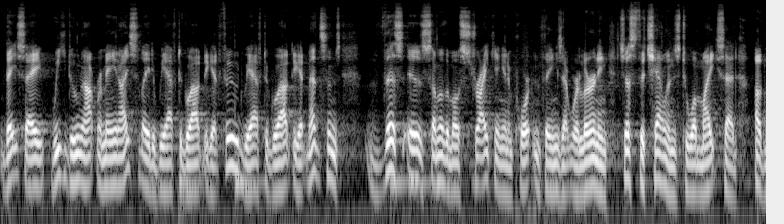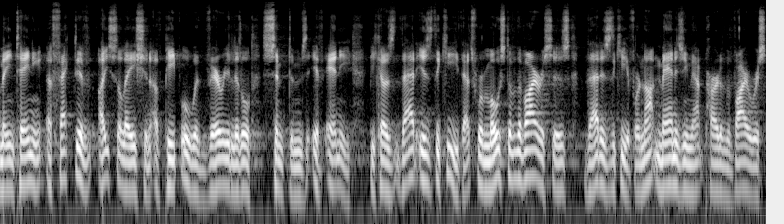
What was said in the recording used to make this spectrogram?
they say, we do not remain isolated. We have to go out to get food. We have to go out to get medicines this is some of the most striking and important things that we're learning. Just the challenge to what Mike said of maintaining effective isolation of people with very little symptoms, if any, because that is the key. That's where most of the virus is. That is the key. If we're not managing that part of the virus,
